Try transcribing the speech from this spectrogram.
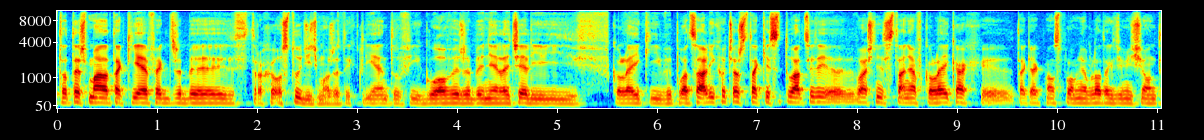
to też ma taki efekt, żeby trochę ostudzić może tych klientów i głowy, żeby nie lecieli w kolejki i wypłacali, chociaż takie sytuacje e, właśnie stania w kolejkach, y, tak jak Pan wspomniał w latach 90.,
